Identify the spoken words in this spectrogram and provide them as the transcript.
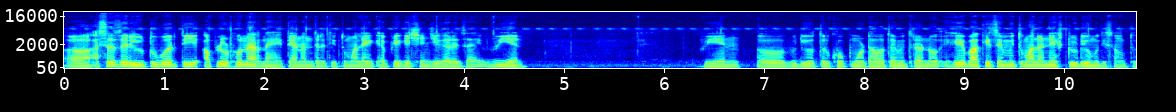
असं जर यूट्यूबवरती अपलोड होणार नाही त्यानंतर ती तुम्हाला एक ॲप्लिकेशनची गरज आहे V N V N video तर खूप मोठा होता मित्रांनो. हे बाकीचं मी तुम्हाला नेक्स्ट व्हिडिओमध्ये सांगतो.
